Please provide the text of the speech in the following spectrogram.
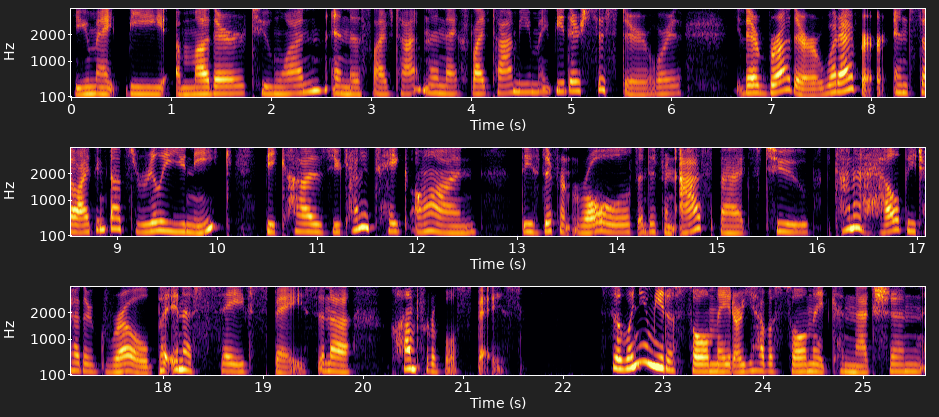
You might be a mother to one in this lifetime, in the next lifetime, you may be their sister or their brother or whatever. And so I think that's really unique because you kind of take on these different roles and different aspects to kind of help each other grow, but in a safe space, in a comfortable space. So, when you meet a soulmate or you have a soulmate connection,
